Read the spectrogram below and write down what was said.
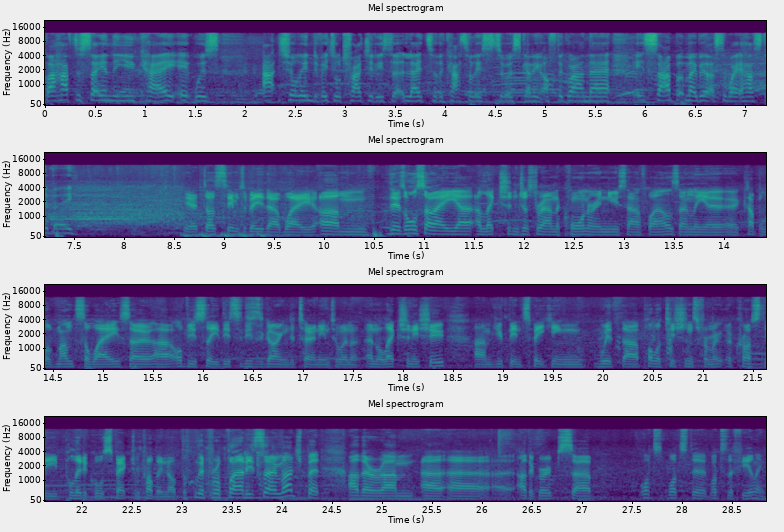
But I have to say, in the UK, it was actual individual tragedies that led to the catalyst to us getting off the ground there. It's sad, but maybe that's the way it has to be. Yeah, it does seem to be that way. Um, there's also a uh, election just around the corner in New South Wales, only a, a couple of months away. So uh, obviously, this this is going to turn into an, an election issue. Um, you've been speaking with uh, politicians from across the political spectrum, probably not the Liberal Party so much, but other um, uh, uh, other groups. What's what's the what's the feeling?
